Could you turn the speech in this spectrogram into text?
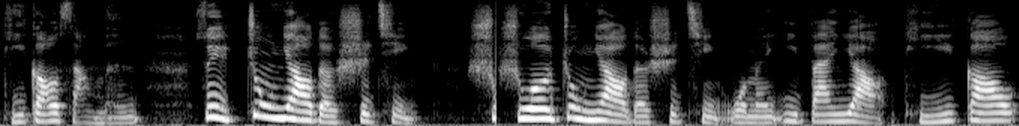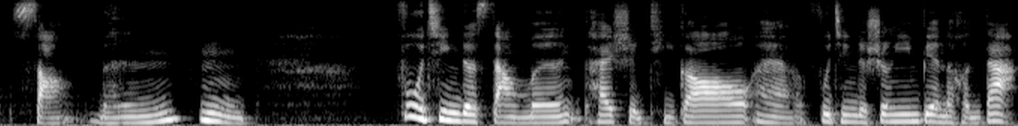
提高嗓门。所以重要的事情说说重要的事情，我们一般要提高嗓门。嗯，父亲的嗓门开始提高，哎，父亲的声音变得很大。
